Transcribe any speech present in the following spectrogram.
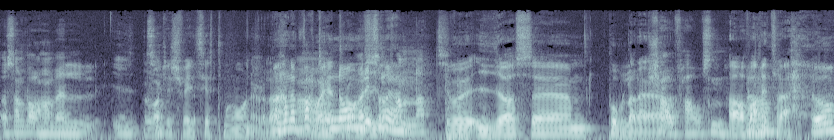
Och sen var han väl i... Har varit i Schweiz jättemånga år nu eller? Men han har Ja, varit heter någon Var det annat? Det var ju IAs eh, polare. Schaufhausen. Ja, var han Ja. inte där? Jo,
